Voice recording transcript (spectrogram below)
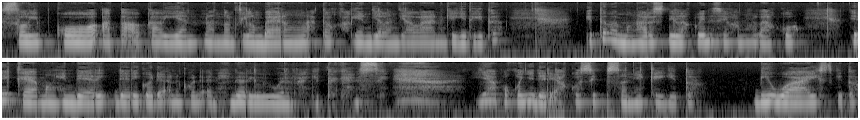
sleep call atau kalian nonton film bareng atau kalian jalan-jalan kayak gitu-gitu itu memang harus dilakuin sih kalau menurut aku. Jadi kayak menghindari dari godaan-godaan dari luar gitu kan sih. Ya pokoknya dari aku sih pesannya kayak gitu. Be wise gitu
